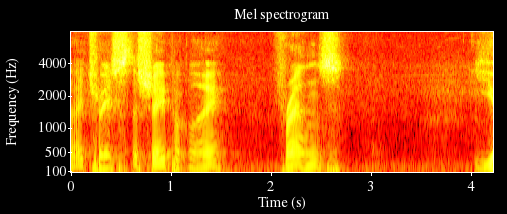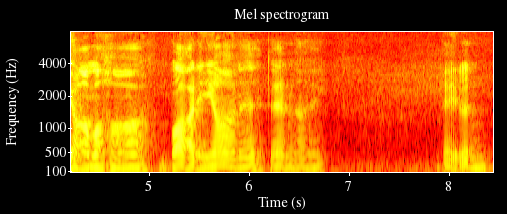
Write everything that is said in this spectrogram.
I traced the shape of my friend's Yamaha body on it, and I made an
